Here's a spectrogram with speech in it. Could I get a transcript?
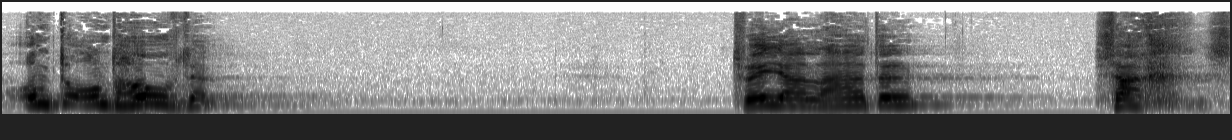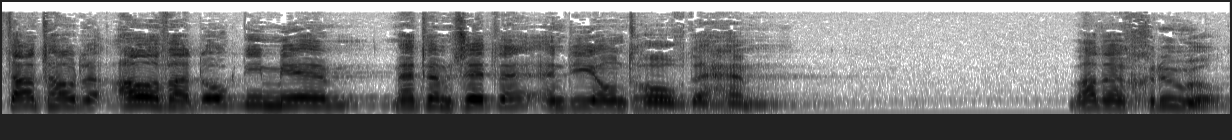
om te onthoofden. Twee jaar later zag stadhouder Alva ook niet meer met hem zitten en die onthoofde hem. Wat een gruwel.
